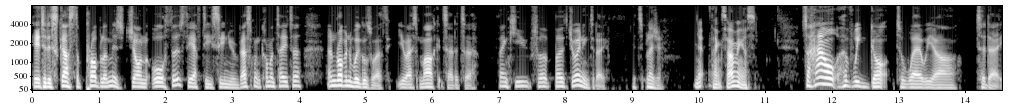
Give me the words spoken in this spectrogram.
Here to discuss the problem is John Authers, the FT senior investment commentator, and Robin Wigglesworth, US markets editor. Thank you for both joining today. It's a pleasure. Yeah, thanks for having us. So, how have we got to where we are today?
